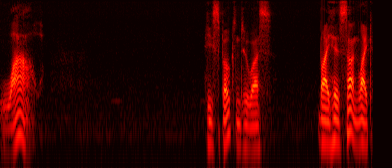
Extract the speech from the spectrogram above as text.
wow. He's spoken to us by his Son, like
